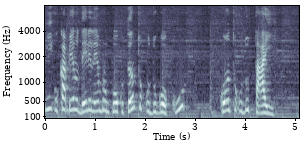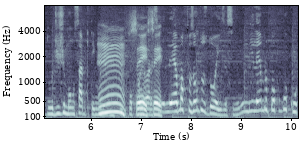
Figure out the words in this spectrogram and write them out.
E o cabelo dele lembra um pouco tanto o do Goku quanto o do Tai, do Digimon, sabe? Que tem um, hum, um pouco sei, maior, sei. Assim. É uma fusão dos dois, assim. Ele lembra um pouco o Goku.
